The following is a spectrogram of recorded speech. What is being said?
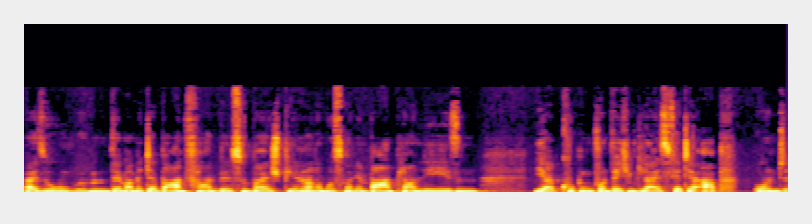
Also wenn man mit der Bahn fahren will zum Beispiel, ne, dann muss man den Bahnplan lesen, ja, gucken, von welchem Gleis fährt er ab. Und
